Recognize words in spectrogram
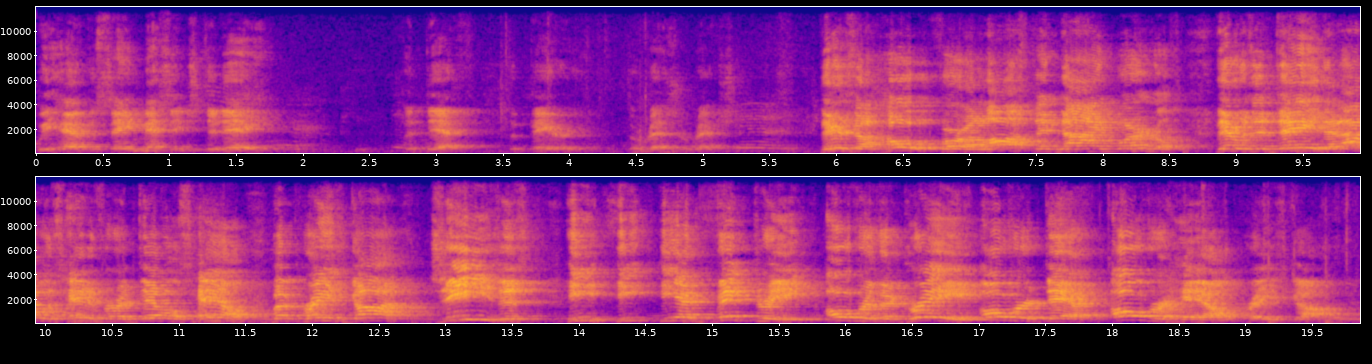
we have the same message today? The death, the burial, the resurrection. There's a hope for a lost and dying world. There was a day that I was headed for a devil's hell, but praise God, Jesus, he, he, he had victory over the grave, over death, over hell, praise God.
